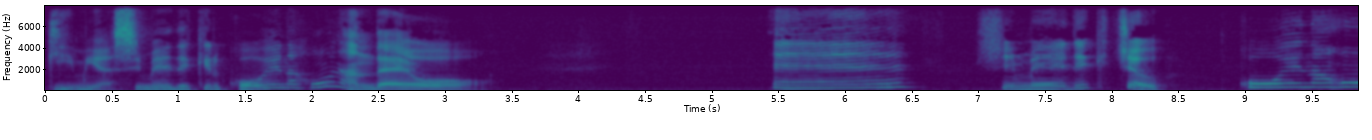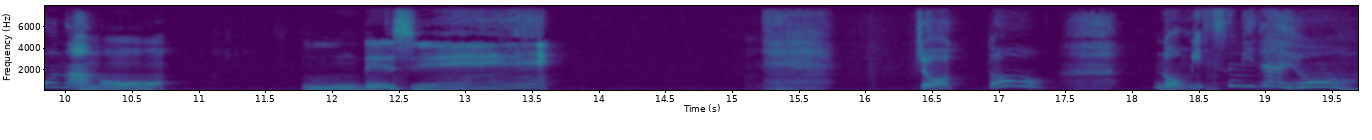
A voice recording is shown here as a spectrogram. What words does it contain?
君は指名できる光栄な方なんだよ。えー、指名できちゃう光栄な方なの？嬉しい。ねえ、ちょっと、飲みすぎだよ。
